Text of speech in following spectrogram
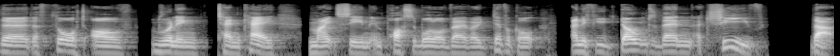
the the thought of running 10k might seem impossible or very very difficult. And if you don't then achieve that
